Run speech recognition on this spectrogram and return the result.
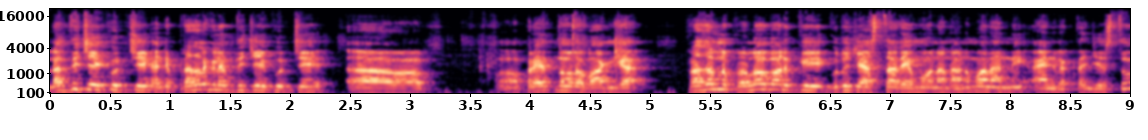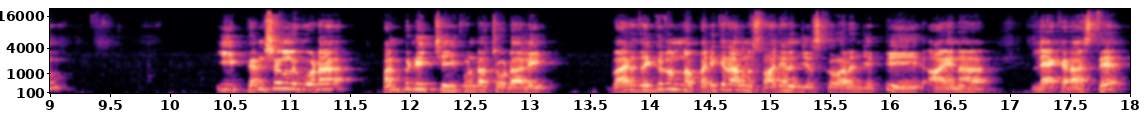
లబ్ధి చేకూర్చే అంటే ప్రజలకు లబ్ధి చేకూర్చే ప్రయత్నంలో భాగంగా ప్రజలను ప్రలోభాలకి గురి చేస్తారేమో అన్న అనుమానాన్ని ఆయన వ్యక్తం చేస్తూ ఈ పెన్షన్లు కూడా పంపిణీ చేయకుండా చూడాలి. వారి దగ్గర ఉన్న పరికరాలను స్వాధీనం చేసుకోవాలని చెప్పి ఆయన లేఖ రాస్తే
